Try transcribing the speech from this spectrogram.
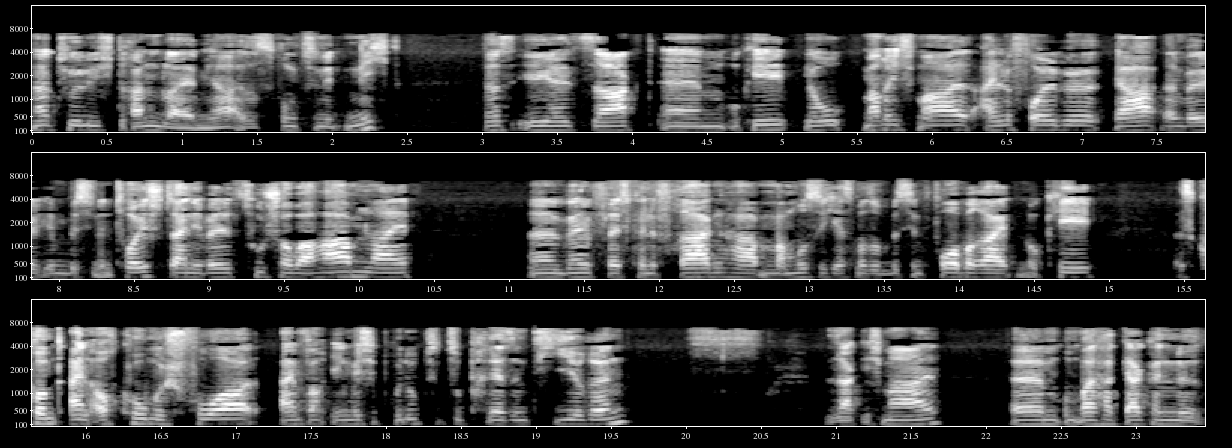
natürlich dranbleiben, ja. Also es funktioniert nicht, dass ihr jetzt sagt, ähm, okay, jo, mache ich mal eine Folge, ja, dann werdet ihr ein bisschen enttäuscht sein, ihr werdet Zuschauer haben live, äh, werde vielleicht keine Fragen haben. Man muss sich erstmal so ein bisschen vorbereiten. Okay, es kommt einem auch komisch vor, einfach irgendwelche Produkte zu präsentieren, sag ich mal. Ähm, und man hat gar keine,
